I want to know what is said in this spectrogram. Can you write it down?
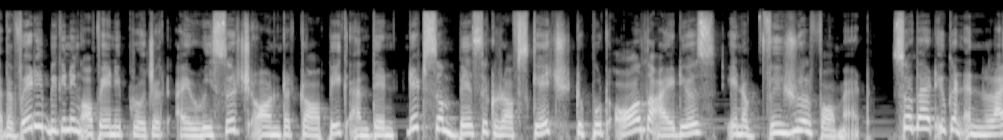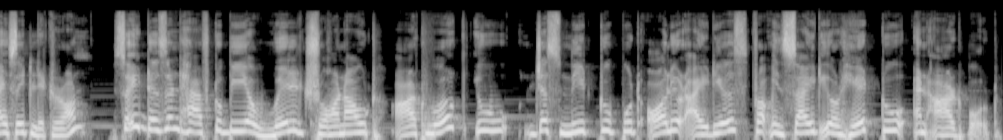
At the very beginning of any project, I researched on the topic and then did some basic rough sketch to put all the ideas in a visual format so that you can analyze it later on. So it doesn't have to be a well drawn out artwork, you just need to put all your ideas from inside your head to an artboard.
